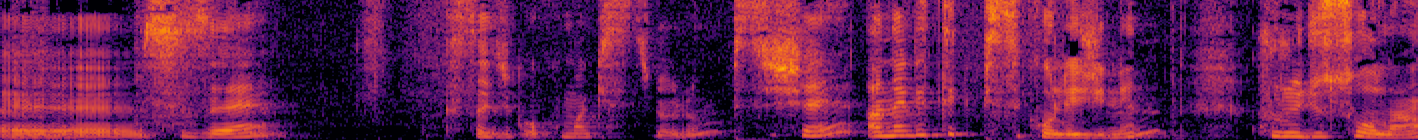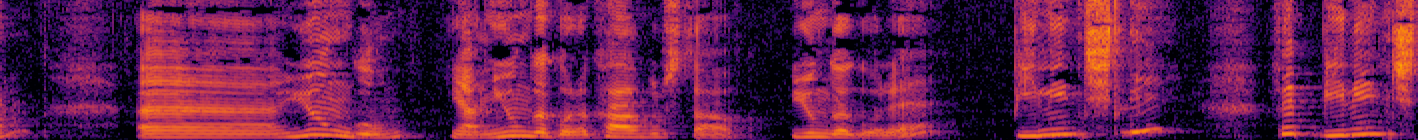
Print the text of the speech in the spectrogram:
e, size kısacık okumak istiyorum. Psişe analitik psikolojinin kurucusu olan e, Jung'un yani Jung'a göre Carl Gustav Jung'a göre bilinçli ve bilinç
